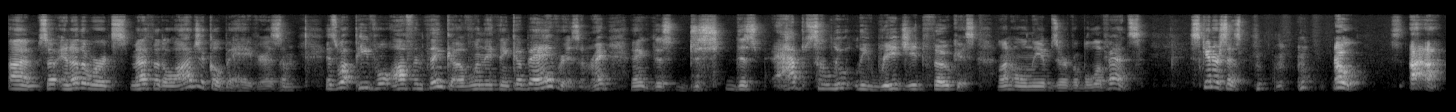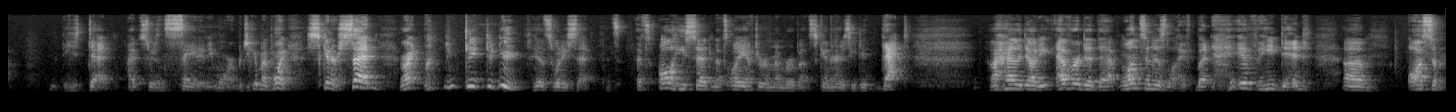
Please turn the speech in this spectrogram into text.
Um, so in other words, methodological behaviorism is what people often think of when they think of behaviorism, right? This, this, absolutely rigid focus on only observable events. Skinner says, no, ah, uh he's dead. So he doesn't say it anymore, but you get my point. Skinner said, right? That's what he said. That's, that's all he said, and that's all you have to remember about Skinner is he did that. I highly doubt he ever did that once in his life, but if he did, um, awesome.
